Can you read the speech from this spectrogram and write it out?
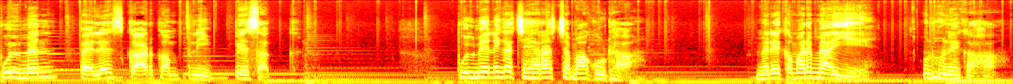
पुलमैन पैलेस कार कंपनी, बेशक। पुलमैन का चेहरा चमक उठा। मेरे कमरे में आइए, उन्होंने कहा।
